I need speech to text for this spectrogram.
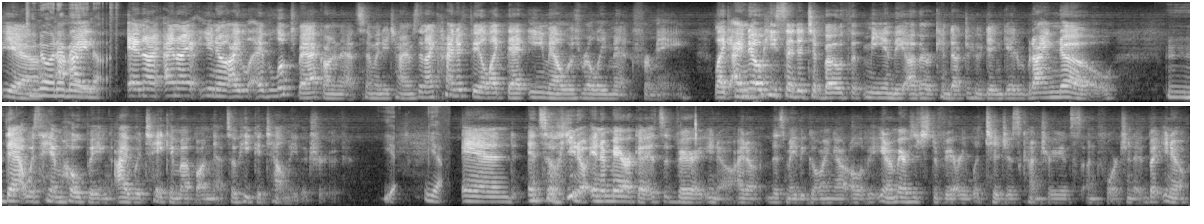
Yeah. Do you know what I mean? and I and I you know I I've looked back on that so many times and I kind of feel like that email was really meant for me. Like I know mm-hmm. he sent it to both me and the other conductor who didn't get it, but I know that was him hoping I would take him up on that so he could tell me the truth. Yeah, and and so you know in america it's a very you know i don't this may be going out all over you know america's just a very litigious country. It's unfortunate but you know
